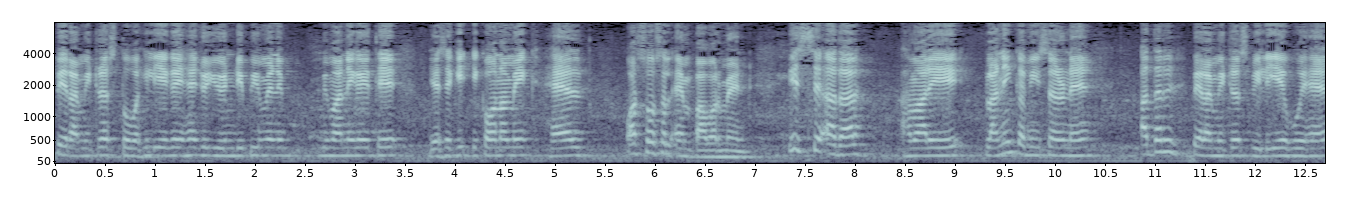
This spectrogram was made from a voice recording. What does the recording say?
पैरामीटर्स तो वही लिए गए हैं जो यूएनडीपी में भी माने गए थे, जैसे कि इकोनॉमिक हेल्थ और सोशल एम्पावरमेंट इससे अदर हमारे प्लानिंग कमीशन ने अदर पैरामीटर्स भी लिए हुए हैं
